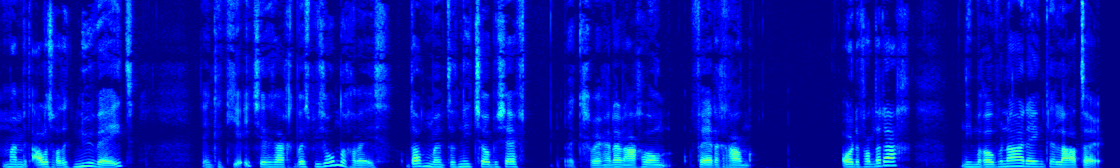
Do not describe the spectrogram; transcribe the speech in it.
Maar met alles wat ik nu weet, denk ik, jeetje, dat is eigenlijk best bijzonder geweest. Op dat moment het niet zo beseft. Ik ben daarna gewoon verder gaan. Orde van de dag. Niet meer over nadenken. Later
